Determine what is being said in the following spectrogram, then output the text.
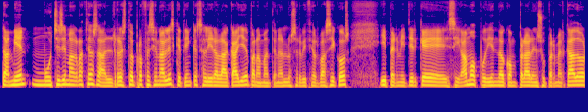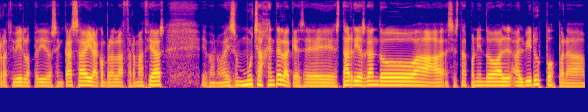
También muchísimas gracias al resto de profesionales que tienen que salir a la calle para mantener los servicios básicos y permitir que sigamos pudiendo comprar en supermercados, recibir los pedidos en casa, ir a comprar a las farmacias. Bueno, es mucha gente la que se está arriesgando, a, se está exponiendo al, virus pues para,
